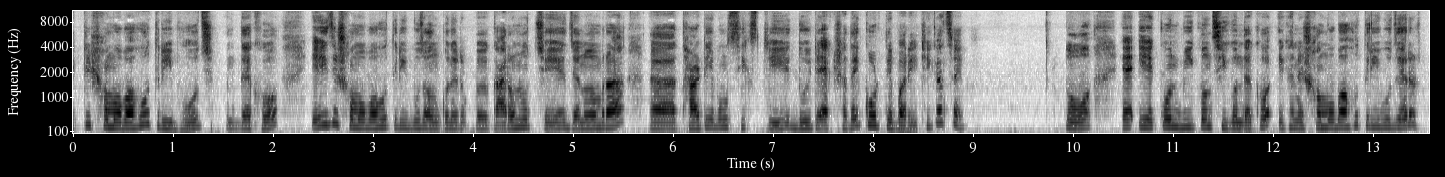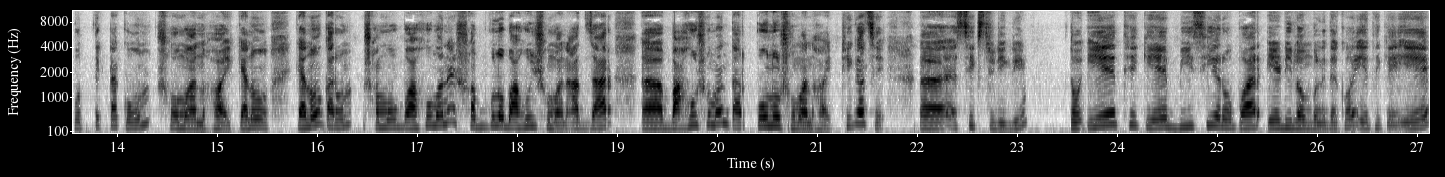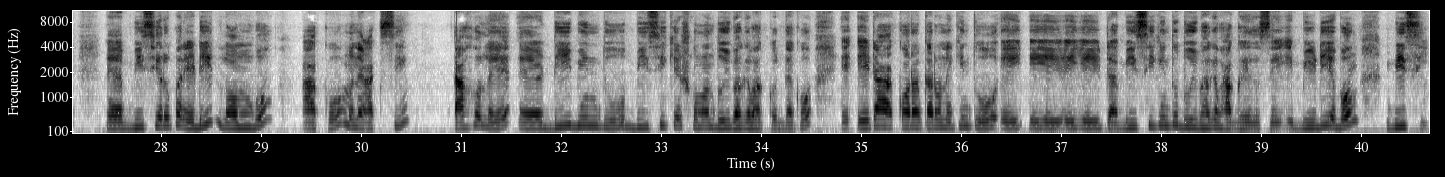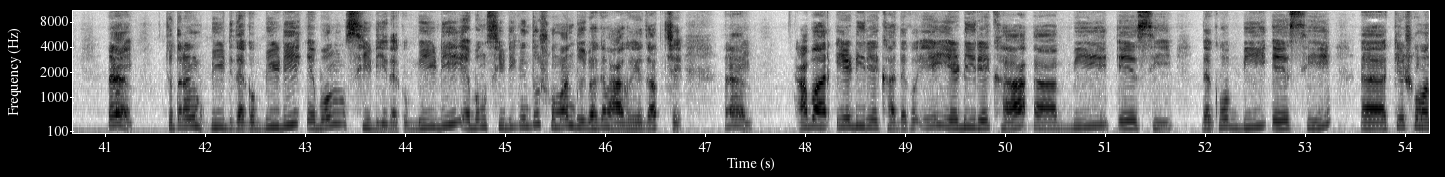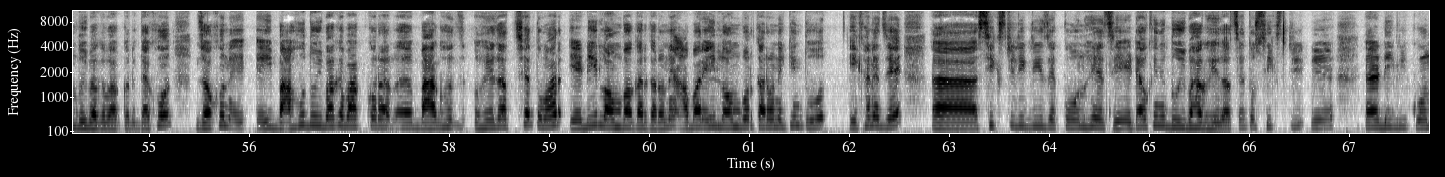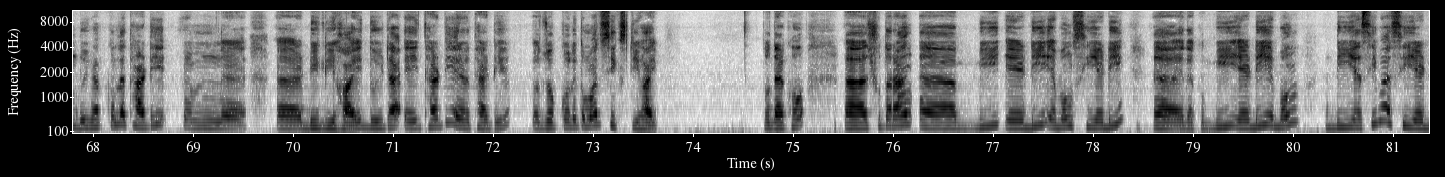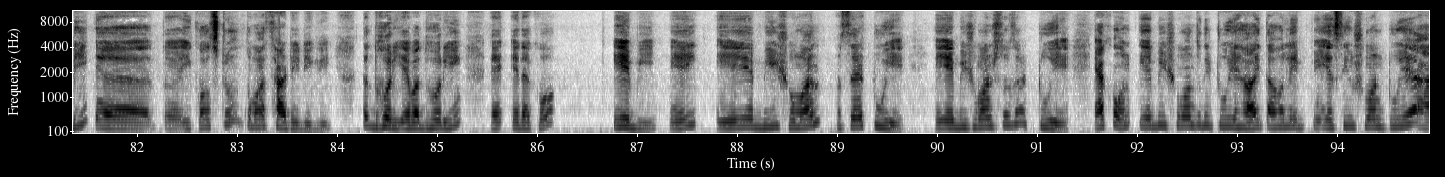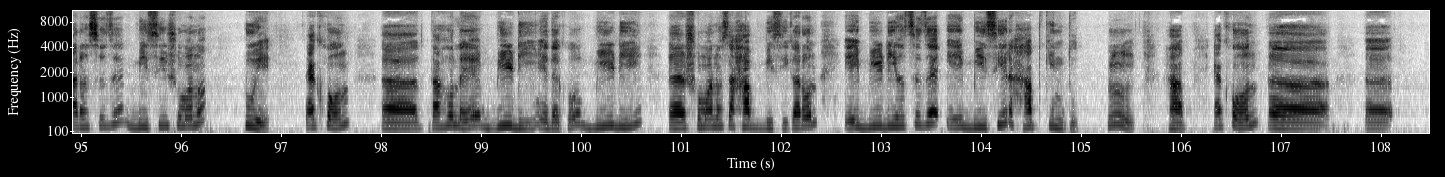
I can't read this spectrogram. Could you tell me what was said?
একটি সমবাহু ত্রিভুজ। দেখো, এই যে সমবাহু ত্রিভুজ অঙ্কনের কারণ হচ্ছে যেন আমরা থার্টি এবং সিক্সটি দুইটা একসাথে করতে পারি, ঠিক আছে? তো, এ কোণ, বি কোণ, সি দেখো, এখানে সমবাহু ত্রিভুজের প্রত্যেকটা কোণ সমান হয়। কেন? কেন? কারণ সমবাহু মানে সবগুলো বাহুই সমান, আর যার বাহু সমান তার কোণও সমান হয়, ঠিক আছে? সিক্সটি ডিগ্রি তো, এ থেকে বিসি এর ওপর এডি লম্ব, দেখো, এ থেকে এ বিসি এর ওপর এডি লম্ব আঁকো মানে আঁকছি। তাহলে ডি বিন্দু বিসি কে সমান দুই ভাগে ভাগ করে দেখো। এটা করার কারণে কিন্তু এই- এই এইটা বিসি কিন্তু দুই ভাগে ভাগ হয়ে যাচ্ছে বিডি এবং বিসি হ্যাঁ? সুতরাং বিডি দেখো বিডি এবং সিডি দেখো বিডি এবং সিডি কিন্তু সমান দুই ভাগে ভাগ হয়ে যাচ্ছে হ্যাঁ? আবার এডি রেখা, দেখো এই এডি রেখা বিএসি দেখো বিএসি কে সমান দুই ভাগে ভাগ করে? দেখো যখন এই বাহু দুই ভাগে ভাগ করার ভাগ হয়ে- যাচ্ছে, তোমার এডি লম্বাকার কারণে। আবার এই লম্বর কারণে কিন্তু এখানে যে সিক্সটি ডিগ্রি যে কোণ হয়েছে, এটাও কিন্তু দুই ভাগ হয়ে যাচ্ছে। তো সিক্সটি ডিগ্রি কোণ দুই ভাগ করলে থার্টি ডিগ্রি হয়। দুইটা এই থার্টি থার্টি যোগ করলে তোমার সিক্সটি হয়। তো দেখো সুতরাং বিএডি এবং সিএডি দেখো বিএডি এবং ডিএসি বা সিএডি ইকুয়ালস টু তোমার থার্টি ডিগ্রি তো ধরি, এবার ধরি, এ- দেখো এ বি এই এ বি সমান হচ্ছে টু এ এ বি সমান হচ্ছে টু এ এখন এ বি সমান যদি টু এ হয়, তাহলে এসি সমান টু এ আর হচ্ছে যে বিসি সমানও টু এ এখন তাহলে বিডি এ দেখো বিডি সমান হচ্ছে হাফ বিসি কারণ এই বিডি হচ্ছে যে এই বিসির হাফ কিন্তু, হুম হাফ এখন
